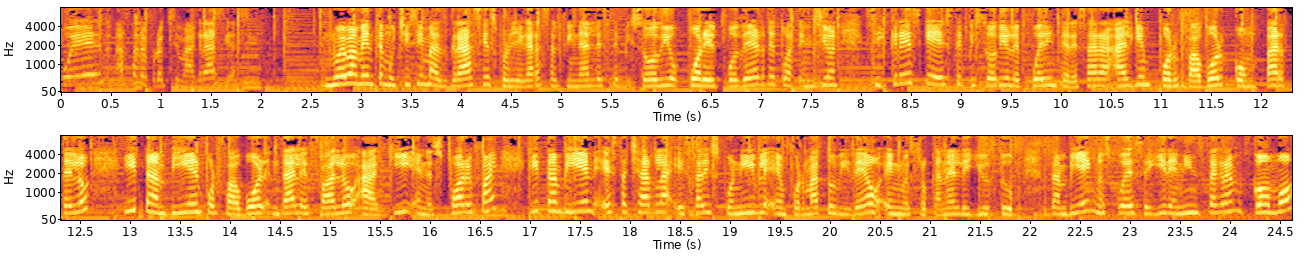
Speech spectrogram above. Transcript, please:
pues, hasta la próxima. Gracias. Nuevamente muchísimas gracias por llegar hasta el final de este episodio, por el poder de tu atención. Si crees que este episodio le puede interesar a alguien, por favor compártelo y también por favor dale follow aquí en Spotify y también esta charla está disponible en formato video en nuestro canal de YouTube. También nos puedes seguir en Instagram como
